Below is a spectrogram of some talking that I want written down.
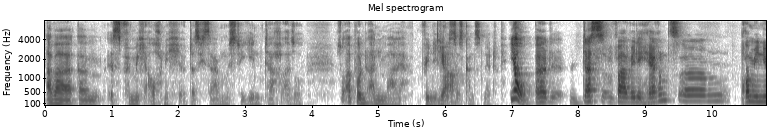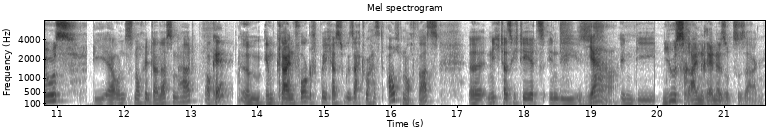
Aber ähm, ist für mich auch nicht, dass ich sagen müsste, jeden Tag. Also so ab und an mal finde ich, ja. ist das ganz nett. Jo, äh, das war Willi Herrens ähm, Promi News die er uns noch hinterlassen hat. Okay. Ähm, Im kleinen Vorgespräch hast du gesagt, du hast auch noch was. Äh, nicht, dass ich dir jetzt in die, ja. in die News reinrenne, sozusagen.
